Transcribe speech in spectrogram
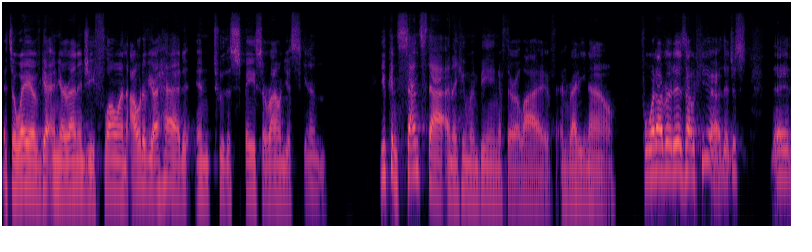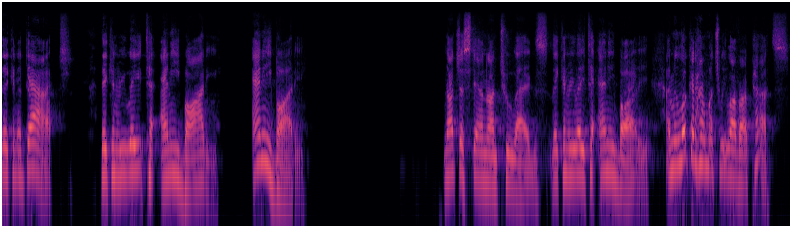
It's a way of getting your energy flowing out of your head into the space around your skin. You can sense that in a human being if they're alive and ready now for whatever it is out here. They're just, they, they can adapt. They can relate to anybody, anybody. Not just stand on two legs. They can relate to anybody. I mean, look at how much we love our pets.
